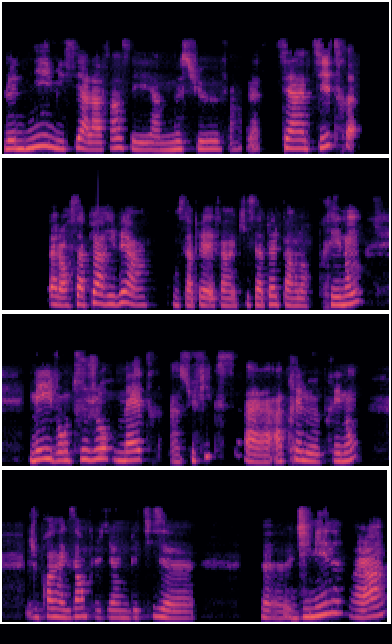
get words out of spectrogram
Le Nim ici à la fin, c'est un monsieur, c'est un titre. Alors ça peut arriver hein, qu'on s'appelle, enfin qui s'appelle par leur prénom, mais ils vont toujours mettre un suffixe après le prénom. Je prends un exemple, je dis une bêtise, euh, euh, Jimin, voilà,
